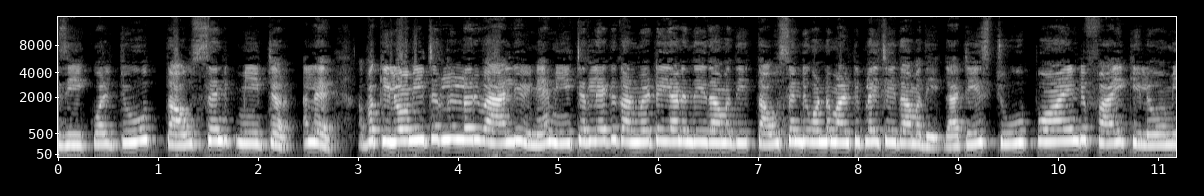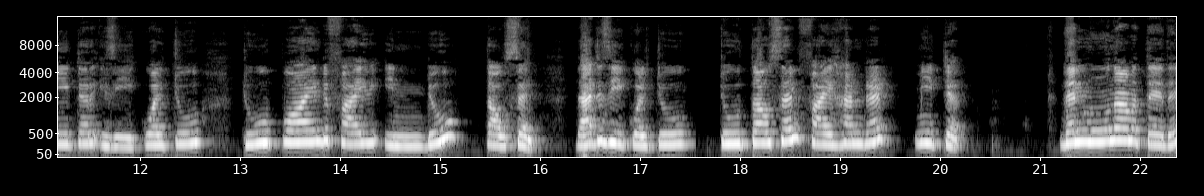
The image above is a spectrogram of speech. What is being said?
is equal to thousand metre അല്ലെ? അപ്പൊ കിലോമീറ്ററിലുള്ള ഒരു വാല്യൂവിനെ മീറ്ററിലേക്ക് കൺവേർട്ട് ചെയ്യാൻ എന്ത് ചെയ്താൽ മതി? തൗസൻഡ് കൊണ്ട് മൾട്ടിപ്ലൈ ചെയ്താൽ മതി. That is two point five kilometre is equal to two point five into thousand that is equal to two thousand five hundred metre then മൂന്നാമത്തേത്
